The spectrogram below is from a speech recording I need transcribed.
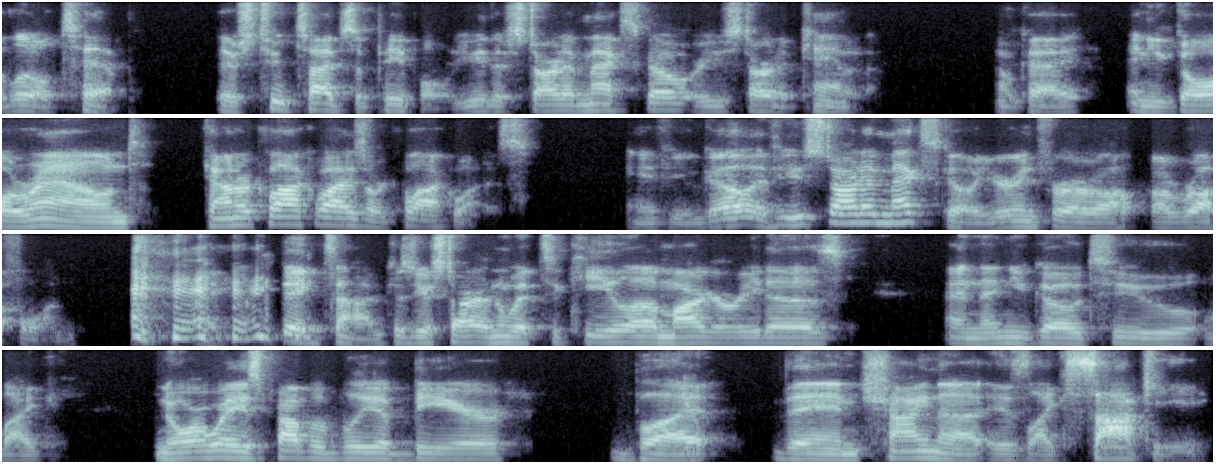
a little tip. There's two types of people. You either start at Mexico or you start at Canada. Mm-hmm. Okay? And you go around counterclockwise or clockwise. And if you go if you start at Mexico, you're in for a, a rough one. Like big time because you're starting with tequila, margaritas, and then you go to like Norway is probably a beer, but then China is like sake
